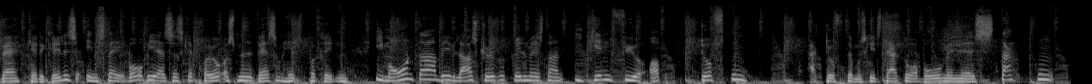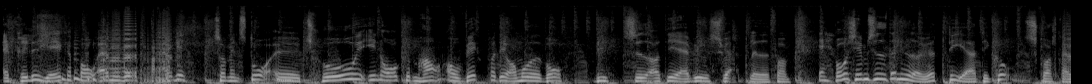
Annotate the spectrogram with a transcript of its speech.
hvad kan det grilles indslag, hvor vi altså skal prøve at smide hvad som helst på grillen. I morgen der vil Lars Køkker, grillmesteren, igen fyre op. Duften ja, duft er måske et stærkt ord at bruge, men øh, stanken af grillet jægerborg er at trække som en stor øh, tåge ind over København og væk fra det område, hvor vi sidder, og det er vi jo svært glade for. Ja. Vores hjemmeside, den hedder jo dr.dk, skråstrej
